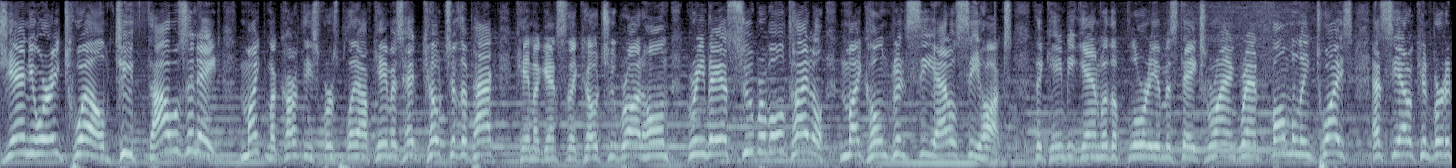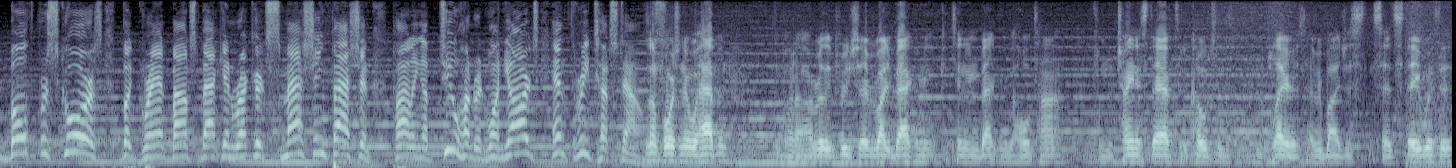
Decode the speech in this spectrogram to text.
January 12, 2008, Mike McCarthy's first playoff game as head coach of the Pack came against the coach who brought home Green Bay a Super Bowl title, Mike Holmgren's Seattle Seahawks. The game began with a flurry of mistakes, Ryan Grant fumbling twice as Seattle converted both for scores, but Grant bounced back in record smashing fashion, piling up 201 yards and three touchdowns. It's unfortunate what happened, but I really appreciate everybody backing me, continuing to back me the whole time, from the training staff to the coaches players. Everybody just said, stay with it.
